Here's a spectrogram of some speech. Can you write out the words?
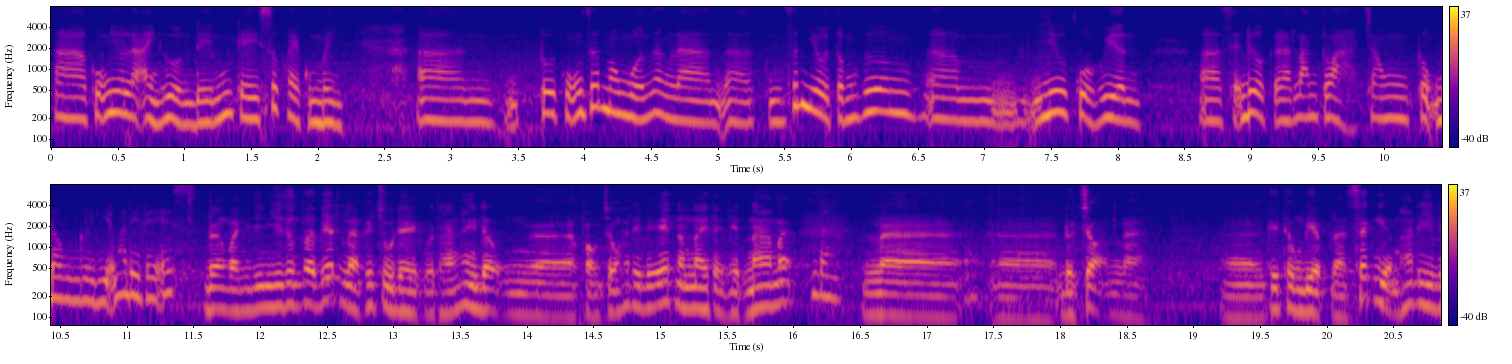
à, cũng như là ảnh hưởng đến cái sức khỏe của mình. À, tôi cũng rất mong muốn rằng là à, rất nhiều tấm gương à, như của Huyền À, sẽ được à, lan tỏa trong cộng đồng người nhiễm HIV/AIDS. Vâng và như, chúng ta biết là cái chủ đề của tháng hành động à, phòng chống HIV/AIDS năm nay tại Việt Nam ấy vâng. là à, được chọn là à, cái thông điệp là xét nghiệm HIV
